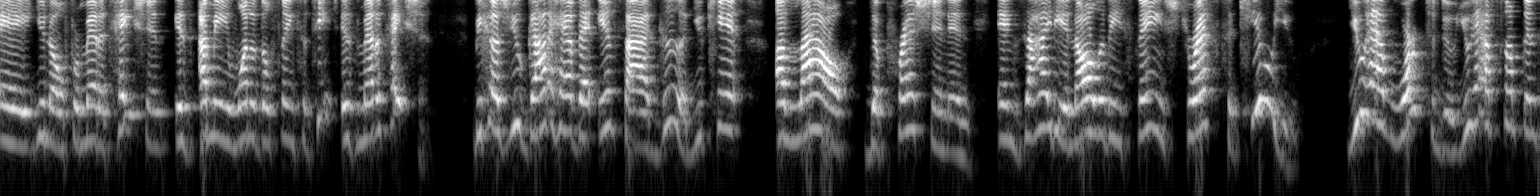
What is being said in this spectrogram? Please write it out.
a, you know, for meditation is, I mean, one of those things to teach is meditation because you got to have that inside good. You can't allow depression and anxiety and all of these things, stress to kill you you have work to do. You have something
